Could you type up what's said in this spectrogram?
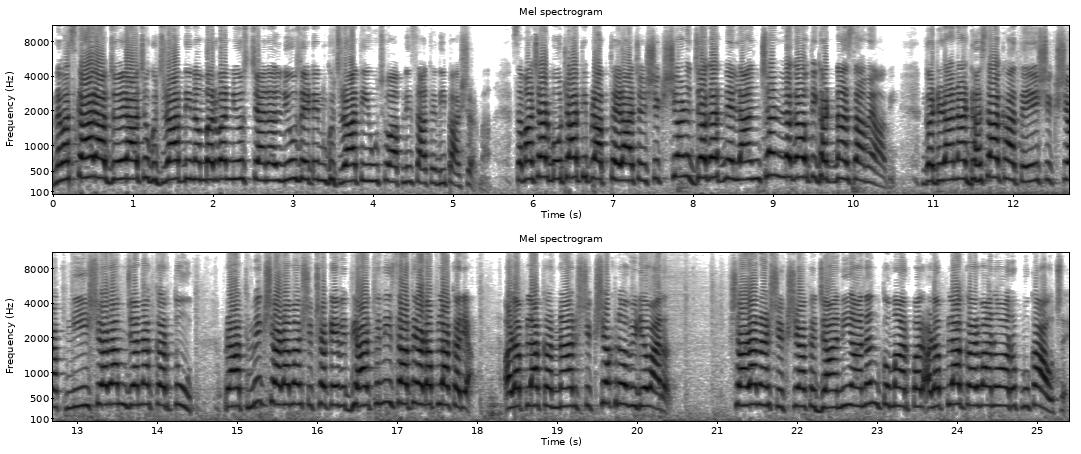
નમસ્કાર, આપ જોઈ રહ્યા છો ગુજરાતની number one news channel news eighteen Gujarati. હું છું આપની સાથે દીપા શર્મા. સમાચાર બોટાદથી પ્રાપ્ત થઈ રહ્યા છે. શિક્ષણ જગતને લાંછન લગાવતી ઘટના સામે આવી. ગઢડાના ઢસા ખાતે શિક્ષકની શરમજનક કરતૂત પ્રાથમિક શાળામાં શિક્ષકે વિદ્યાર્થીની સાથે અડપલા કર્યા. અડપલા કરનાર શિક્ષકનો વીડિયો વાયરલ. શાળાના શિક્ષક જાની આનંદ કુમાર પર અડપલા કરવાનો આરોપ મુકાયો છે.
